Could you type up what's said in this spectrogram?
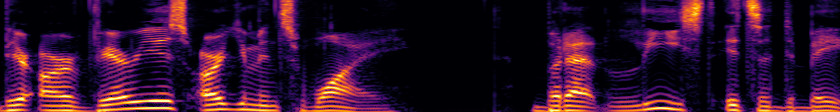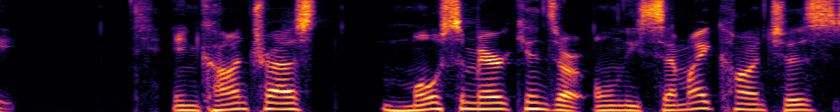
There are various arguments why, but at least it's a debate. In contrast, most Americans are only semi conscious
